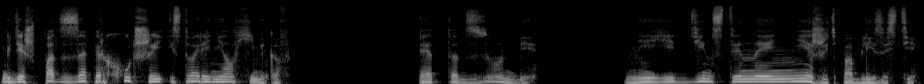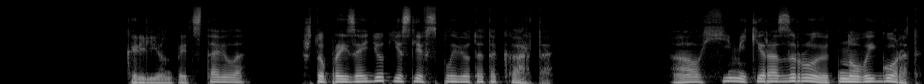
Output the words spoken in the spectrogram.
где Шпат запер худшие из творений алхимиков. Этот зомби не единственная нежить поблизости. Карельон представила, что произойдет, если всплывет эта карта. Алхимики разроют новый город,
